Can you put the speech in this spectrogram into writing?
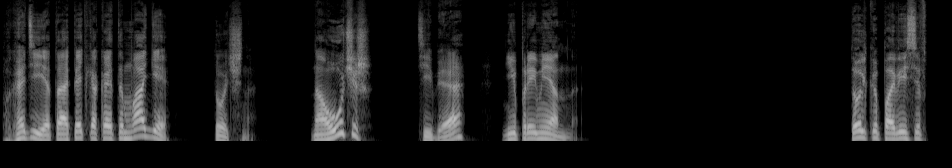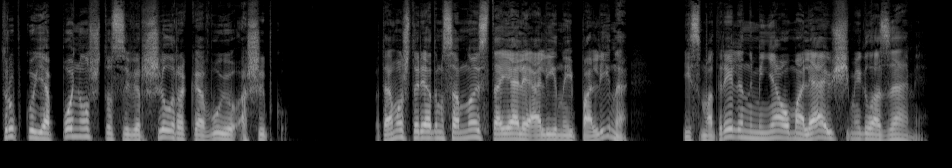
Погоди, это опять какая-то магия? Точно. Научишь? Тебя? Непременно. Только повесив трубку, я понял, что совершил роковую ошибку. Потому что рядом со мной стояли Алина и Полина и смотрели на меня умоляющими глазами.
